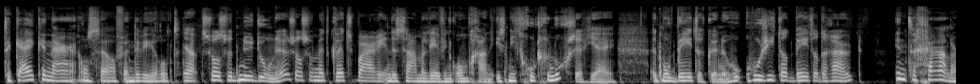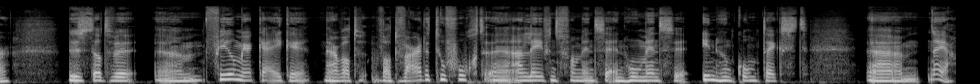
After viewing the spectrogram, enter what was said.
te kijken naar onszelf en de wereld. Ja, zoals we het nu doen, hè? zoals we met kwetsbaren in de samenleving omgaan, is niet goed genoeg, zeg jij. Het moet beter kunnen. Hoe, hoe ziet dat beter eruit? Integraler. Dus dat we um, veel meer kijken naar wat, wat waarde toevoegt uh, aan levens van mensen en hoe mensen in hun context um, nou ja,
